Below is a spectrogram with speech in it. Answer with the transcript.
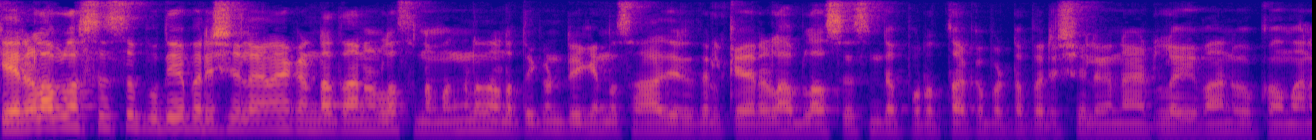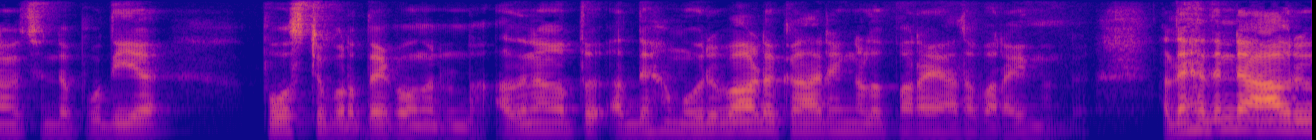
കേരള ബ്ലാസ്റ്റേഴ്സ് പുതിയ പരിശീലകനെ കണ്ടെത്താനുള്ള ശ്രമങ്ങൾ നടത്തിക്കൊണ്ടിരിക്കുന്ന സാഹചര്യത്തിൽ കേരള ബ്ലാസ്റ്റേഴ്സിന്റെ പുറത്താക്കപ്പെട്ട പരിശീലകനായിട്ടുള്ള ഇവാൻ വൊക്കോമാനോവിച്ചിന്റെ പുതിയ പോസ്റ്റ് പുറത്തേക്ക് വന്നിട്ടുണ്ട്. അതിനകത്ത് അദ്ദേഹം ഒരുപാട് കാര്യങ്ങൾ പറയാതെ പറയുന്നുണ്ട്. അദ്ദേഹത്തിന്റെ ആ ഒരു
